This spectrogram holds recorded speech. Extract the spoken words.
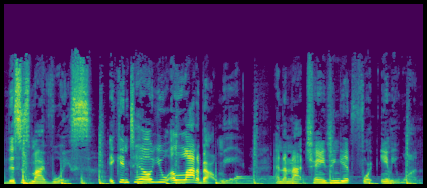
This is my voice. It can tell you a lot about me, and I'm not changing it for anyone.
